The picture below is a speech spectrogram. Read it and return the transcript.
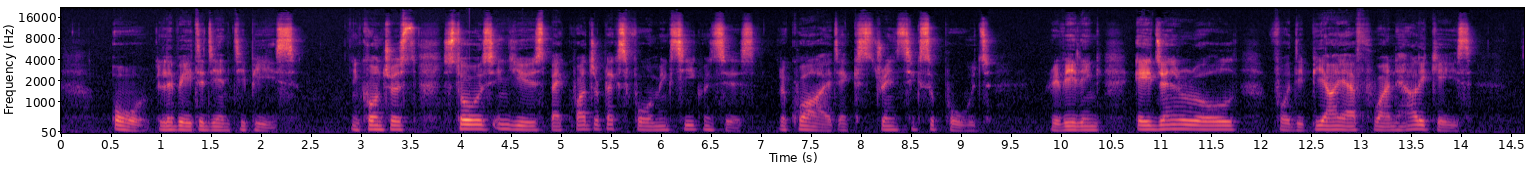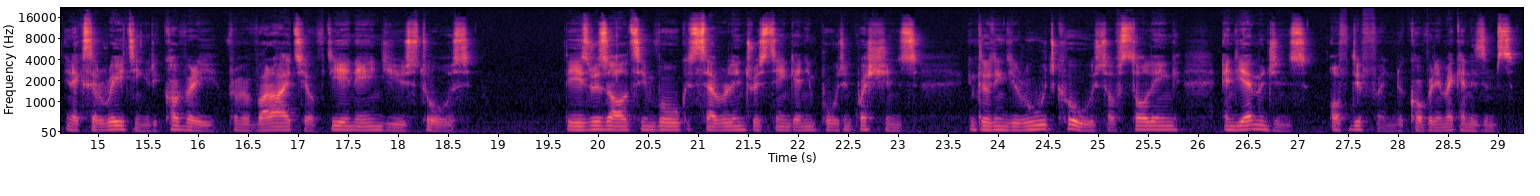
or elevated NTPs. In contrast, stalls induced by quadruplex forming sequences required extrinsic support revealing a general role for the PIF1 helicase in accelerating recovery from a variety of DNA-induced stalls. These results invoke several interesting and important questions, including the root cause of stalling and the emergence of different recovery mechanisms.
